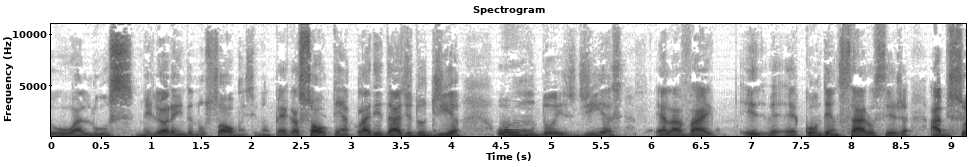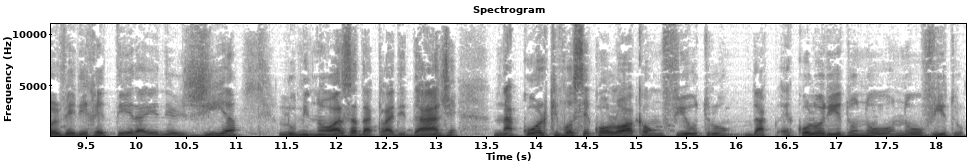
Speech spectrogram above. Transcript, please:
ou à luz, melhor ainda no sol. Mas se não pega sol, tem a claridade do dia. Um, dois dias, ela vai é, é, condensar, ou seja, absorver e reter a energia luminosa da claridade na cor que você coloca um filtro da, é, colorido no, no vidro.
